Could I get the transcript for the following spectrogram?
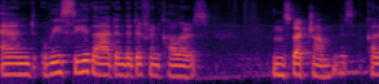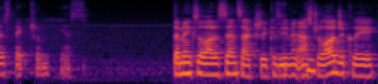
and we see that in the different colors in spectrum this color spectrum yes that makes a lot of sense actually because even mm-hmm. astrologically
